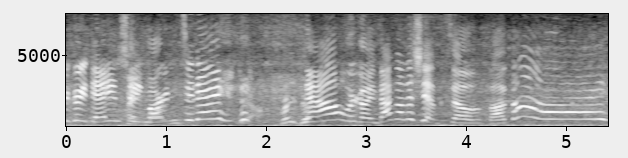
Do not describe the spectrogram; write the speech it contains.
A great day in St. Martin today. Great day. now we're going back on the ship. So bye bye.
